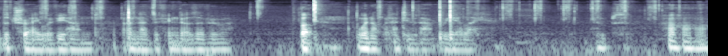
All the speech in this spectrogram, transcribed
the tray with your hand and everything goes everywhere. But we're not going to do that really. Oops. Ha ha ha.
